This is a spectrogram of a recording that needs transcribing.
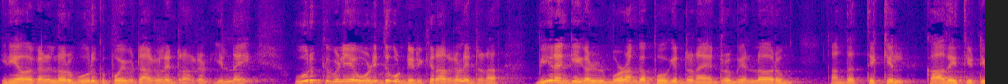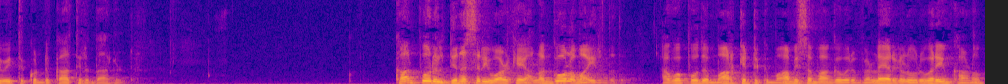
இனி அவர்கள் எல்லோரும் ஊருக்கு போய்விட்டார்கள் என்றார்கள். இல்லை ஊருக்கு வெளியே ஒளிந்து கொண்டிருக்கிறார்கள் என்றனர். பீரங்கிகள் முழங்கப் போகின்றன என்றும் எல்லாரும் அந்த திக்கில் காதை தீட்டி வைத்துக்கொண்டு காத்திருந்தார்கள். கான்பூரில் தினசரி வாழ்க்கை அலங்கோலமாயிருந்தது. அவ்வப்போது மார்க்கெட்டுக்கு மாமிசம் வாங்க வரும் வெள்ளையர்கள் ஒருவரையும் காணோம்.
